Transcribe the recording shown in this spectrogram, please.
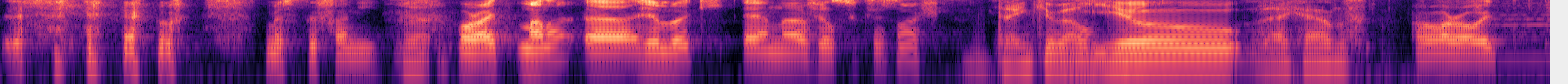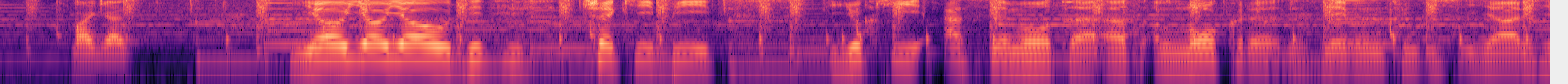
Met Stefanie. Ja. Alright, mannen. eh, heel leuk. En eh, veel succes nog. Dankjewel. Yo, Wij gaan. Alright. Bye, guys. yo, yo, yo, dit is Chucky Beats. Yuki Asemota uit Lokeren, de 27-jarige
